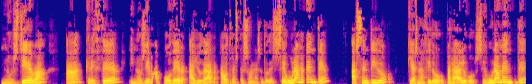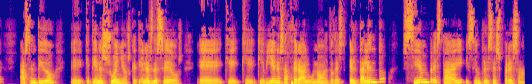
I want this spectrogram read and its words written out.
nos lleva a crecer y nos lleva a poder ayudar a otras personas. Entonces, seguramente has sentido que has nacido para algo, seguramente has sentido eh, que tienes sueños, que tienes deseos, eh, que, que, que vienes a hacer algo, ¿no? Entonces, el talento siempre está ahí y siempre se expresa.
